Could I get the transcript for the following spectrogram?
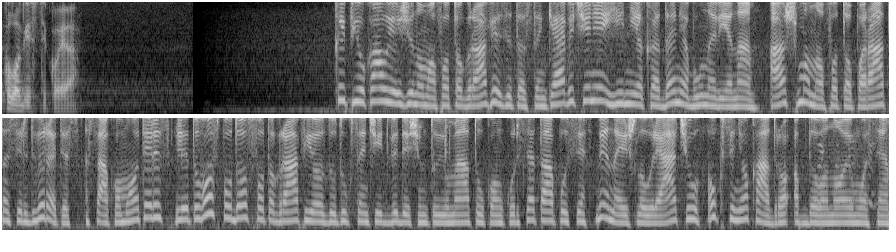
ekologistikoje. Kaip juokauja žinoma fotografė Zita Stankievičianė, ji niekada nebūna viena. Aš, mano fotoaparatas ir dviratis, sako moteris, Lietuvos spaudos fotografijos 2020 m. konkurse tapusi viena iš laureačių auksinio kadro apdovanojimuose.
